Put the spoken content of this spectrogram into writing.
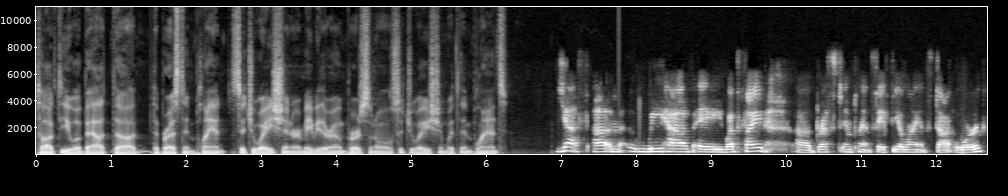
talk to you about uh, the breast implant situation or maybe their own personal situation with implants? Yes, um, we have a website, uh, breastimplantSafetyAlliance.org.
